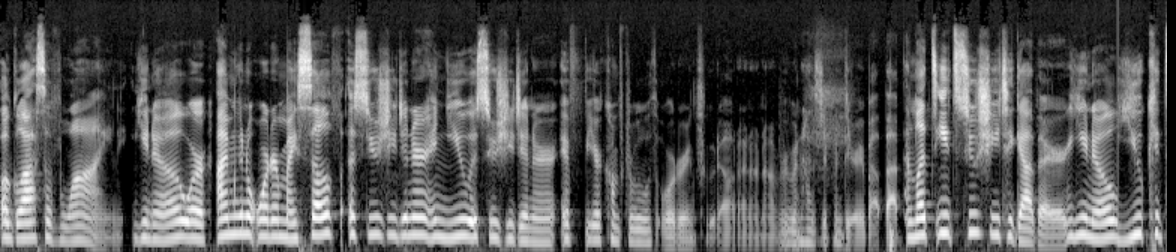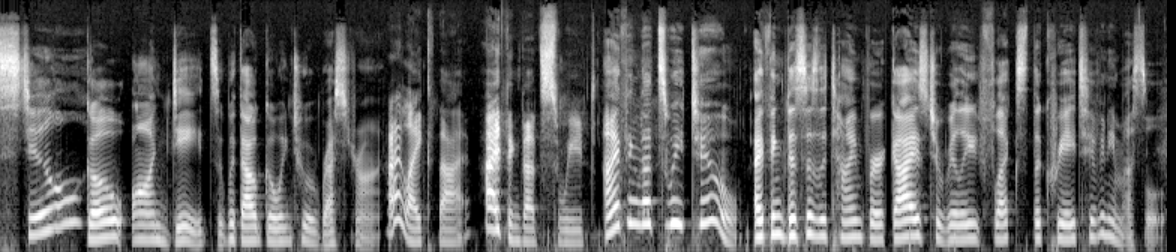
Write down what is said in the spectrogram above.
a glass of wine." You know, or I'm gonna order myself a sushi dinner and you a sushi dinner if you're comfortable with ordering food out. I don't know. Everyone has a different theory about that. And let's eat sushi together. You know, you could still go on dates without going to a restaurant. I like that. I think that's sweet. I think that's sweet too. I think this is the time for guys to really flex the creativity muscles.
